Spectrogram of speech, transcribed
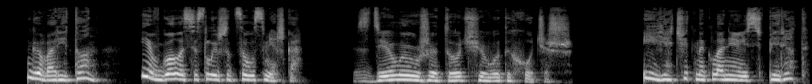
— говорит он, и в голосе слышится усмешка. «Сделай уже то, чего ты хочешь». И я чуть наклоняюсь вперед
